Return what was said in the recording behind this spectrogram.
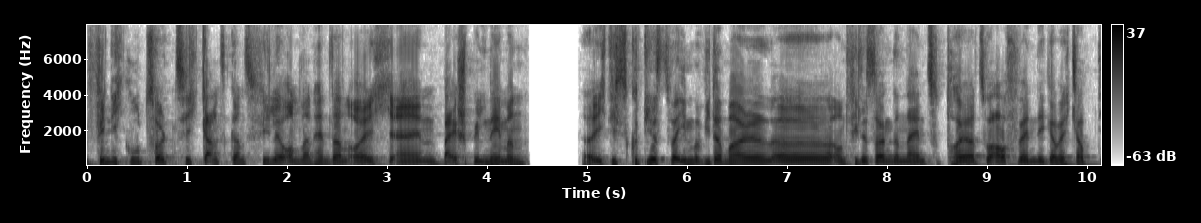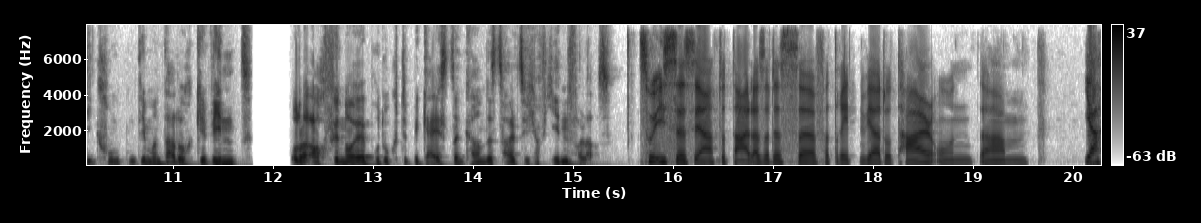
Finde ich gut, sollten sich ganz, ganz viele Online-Händler an euch ein Beispiel nehmen. Äh, ich diskutiere es zwar immer wieder mal äh, und viele sagen dann, nein, zu teuer, zu aufwendig, aber ich glaube, die Kunden, die man dadurch gewinnt oder auch für neue Produkte begeistern kann, das zahlt sich auf jeden Fall aus. So ist es, ja, total. Also das äh, vertreten wir ja total und ähm, ja,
